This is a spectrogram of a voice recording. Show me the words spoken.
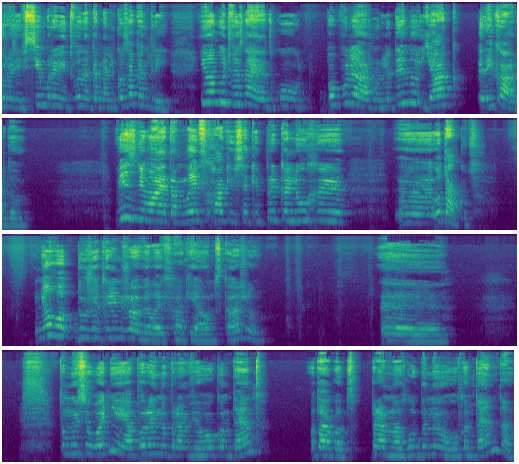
друзі, всім привіт! Ви на каналі Козак Андрій. І, мабуть, ви знаєте таку популярну людину, як Рікардо. Він знімає там лайфхаки, всякі приколюхи. Е, отак от. У нього дуже крінжові лайфхаки, я вам скажу. Е, тому сьогодні я порину прям в його контент. Отак от, прям на глибину його контента,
